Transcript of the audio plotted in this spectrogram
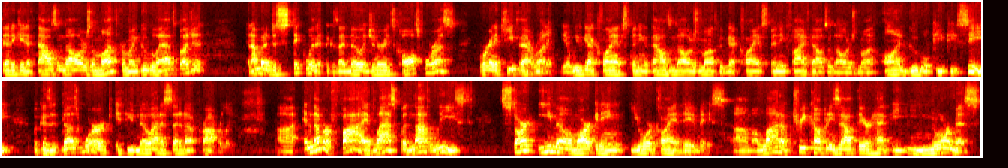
dedicate a thousand dollars a month for my Google Ads budget, and I'm going to just stick with it because I know it generates calls for us. We're going to keep that running. You know, we've got clients spending a thousand dollars a month. We've got clients spending five thousand dollars a month on Google PPC because it does work if you know how to set it up properly. Uh, and number five, last but not least, start email marketing your client database. Um, a lot of tree companies out there have an enormous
